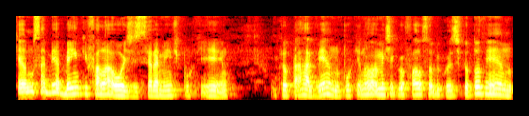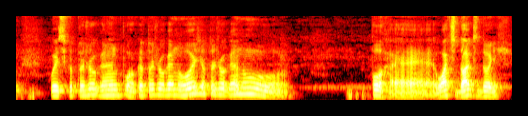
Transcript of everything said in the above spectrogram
Que eu não sabia bem o que falar hoje, sinceramente, porque o que eu tava vendo, porque normalmente aqui eu falo sobre coisas que eu tô vendo, coisas que eu tô jogando. Porra, o que eu tô jogando hoje, eu tô jogando. Porra, é. Watch Dogs 2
